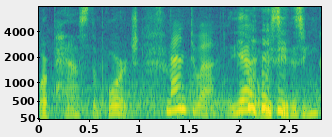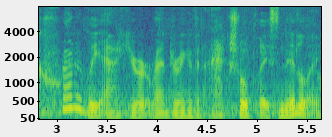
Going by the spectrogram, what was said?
or past the porch. It's Mantua. Yeah, we see this incredibly accurate rendering of an actual place in Italy.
